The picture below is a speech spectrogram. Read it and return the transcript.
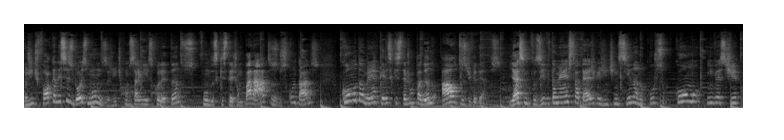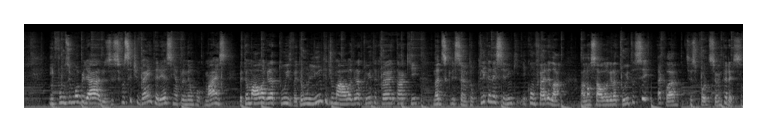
Então a gente foca nesses dois mundos. A gente consegue escolher tantos fundos que estejam baratos, descontados, como também aqueles que estejam pagando altos dividendos. E essa, inclusive, também é a estratégia que a gente ensina no curso Como Investir em fundos imobiliários. E se você tiver interesse em aprender um pouco mais, vai ter uma aula gratuita, vai ter um link de uma aula gratuita que vai estar aqui na descrição. Então clica nesse link e confere lá a nossa aula gratuita, se, é claro, se for do seu interesse.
